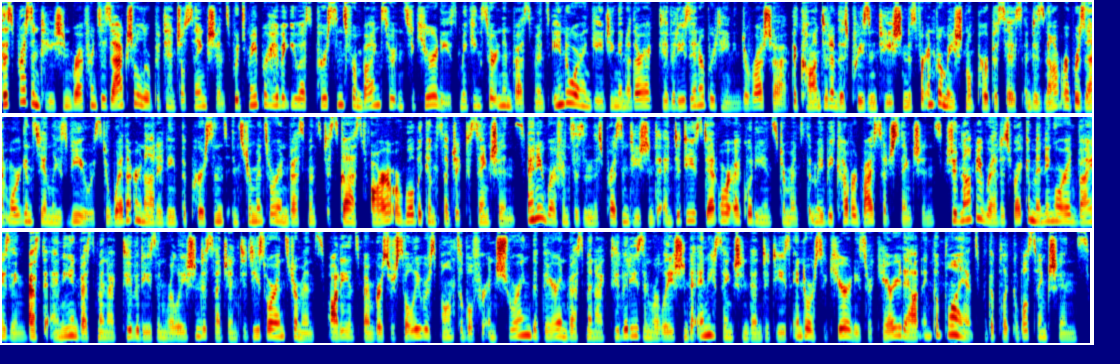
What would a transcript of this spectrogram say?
This presentation references actual or potential sanctions which may prohibit U.S. persons from buying certain securities, making certain investments, and or engaging in other activities interpertaining to Russia. The content of this presentation is for informational purposes and does not represent Morgan Stanley's view as to whether or not any of the persons, instruments, or investments discussed are or will become subject to sanctions. Any references in this presentation to entities, debt, or equity instruments that may be covered by such sanctions should not be read as recommending or advising as to any investment activities in relation to such entities or instruments. Audience members are solely responsible for ensuring that their investment activities in relation to any sanctioned entities and or securities are carried out in compliance with applicable sanctions.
